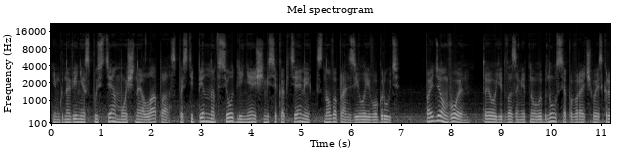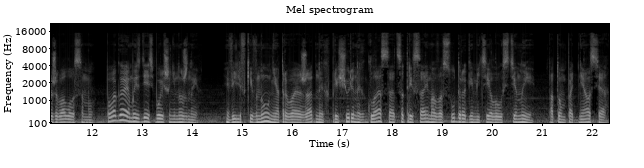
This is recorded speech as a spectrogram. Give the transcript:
и мгновение спустя мощная лапа с постепенно все удлиняющимися когтями снова пронзила его грудь. «Пойдем, воин!» Тео едва заметно улыбнулся, поворачиваясь к рыжеволосому. «Полагаю, мы здесь больше не нужны». Вильф кивнул, не отрывая жадных, прищуренных глаз от сотрясаемого судорогами тела у стены, Потом поднялся,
